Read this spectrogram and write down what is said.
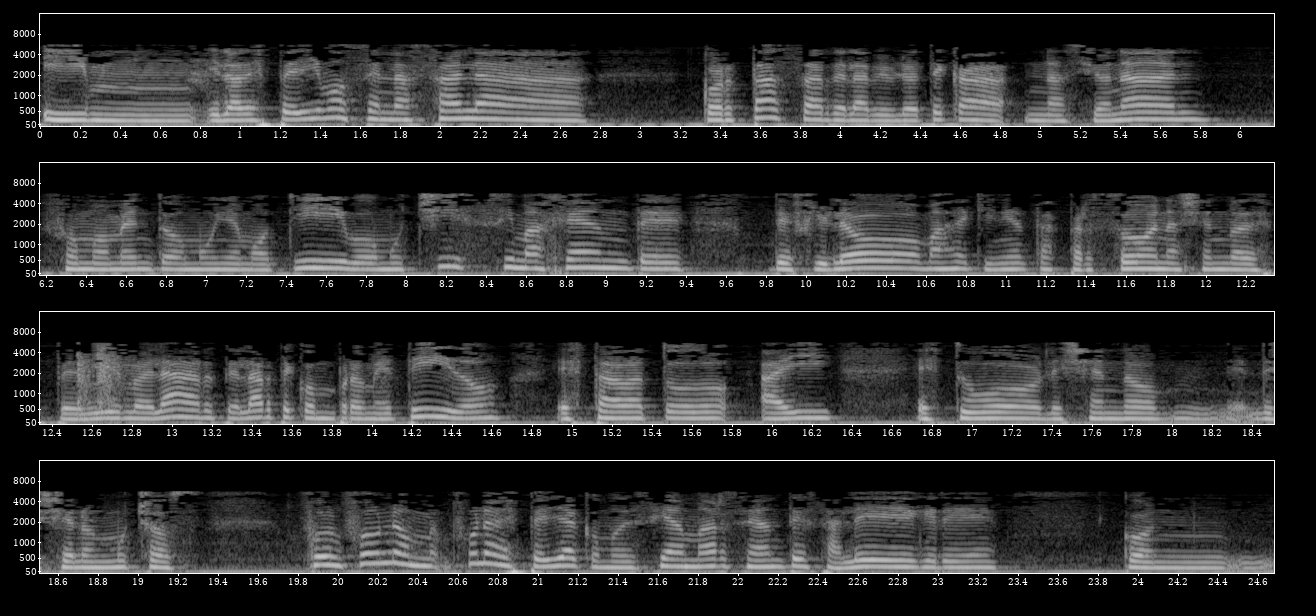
Y, mm, y lo despedimos en la sala Cortázar de la Biblioteca Nacional, fue un momento muy emotivo, muchísima gente desfiló, más de 500 personas yendo a despedirlo, el arte, el arte comprometido, estaba todo ahí, estuvo leyendo, leyeron muchos, fue, fue, una, fue una despedida, como decía Marce antes, alegre, con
